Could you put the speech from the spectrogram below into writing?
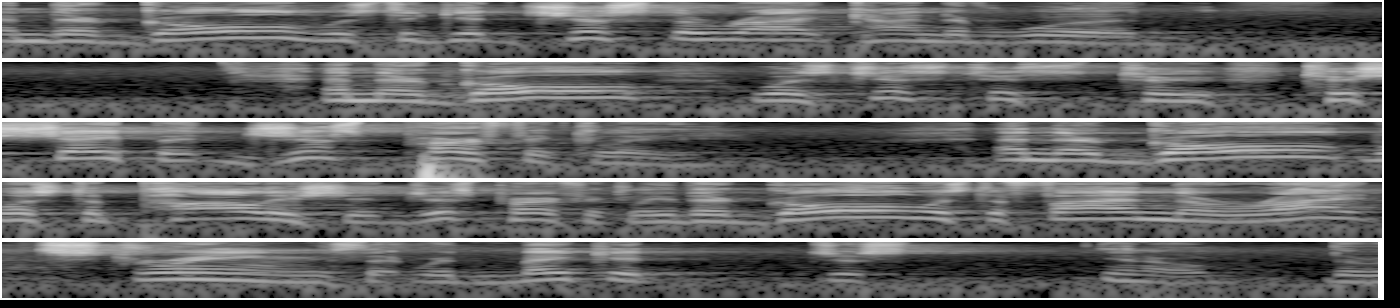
And their goal was to get just the right kind of wood. And their goal was just to, to, to shape it just perfectly. And their goal was to polish it just perfectly. Their goal was to find the right strings that would make it just, you know, the,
